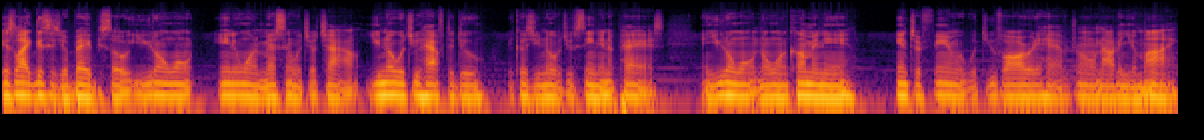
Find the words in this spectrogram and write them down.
it's like this is your baby, so you don't want anyone messing with your child. You know what you have to do because you know what you've seen in the past, and you don't want no one coming in interfering with what you've already have drawn out in your mind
